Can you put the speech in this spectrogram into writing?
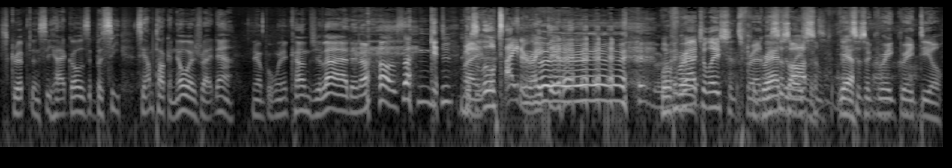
script and see how it goes. But see, see, I'm talking noise right now. You know, but when it comes July, then all of a sudden, It's a little tighter right there. well, Fred, Congratulations, Fred. This is awesome. Yeah. This is a great, great deal.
